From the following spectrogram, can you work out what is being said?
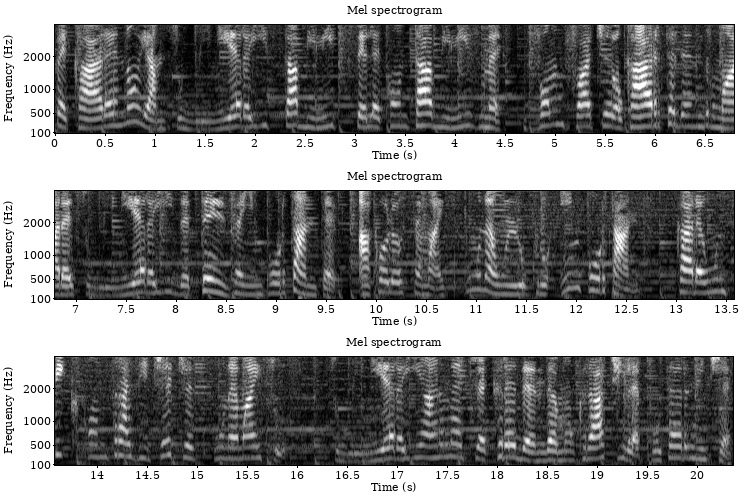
pe care noi am sublinierei stabilit să le contabilizme, vom face o carte de îndrumare sublinierei de teze importante, acolo se mai spune un lucru important, care un pic contrazice ce spune mai sus, sublinierei anume ce crede în democrațiile puternice,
